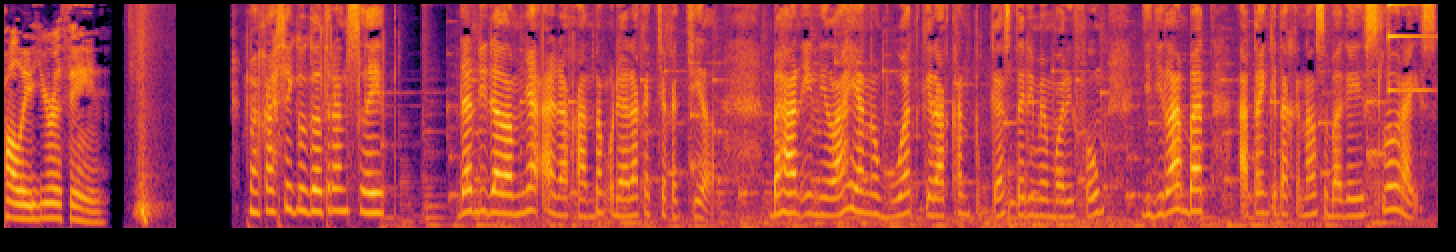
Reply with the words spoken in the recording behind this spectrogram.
polyurethane. Makasih Google Translate. Dan di dalamnya ada kantong udara kecil-kecil. Bahan inilah yang ngebuat gerakan pegas dari memory foam jadi lambat atau yang kita kenal sebagai slow rise.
